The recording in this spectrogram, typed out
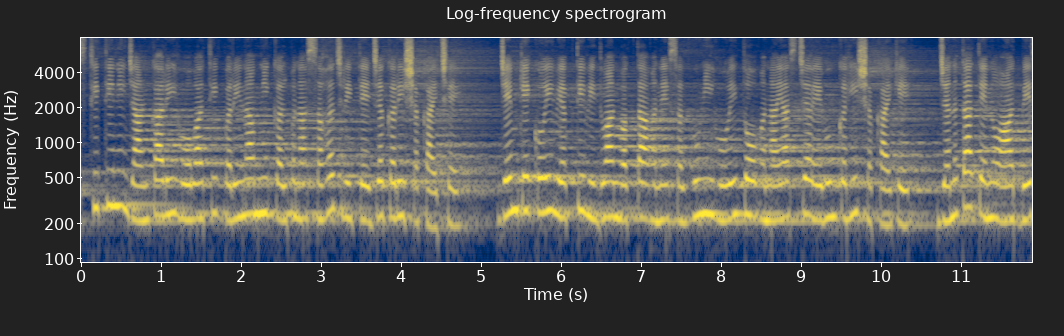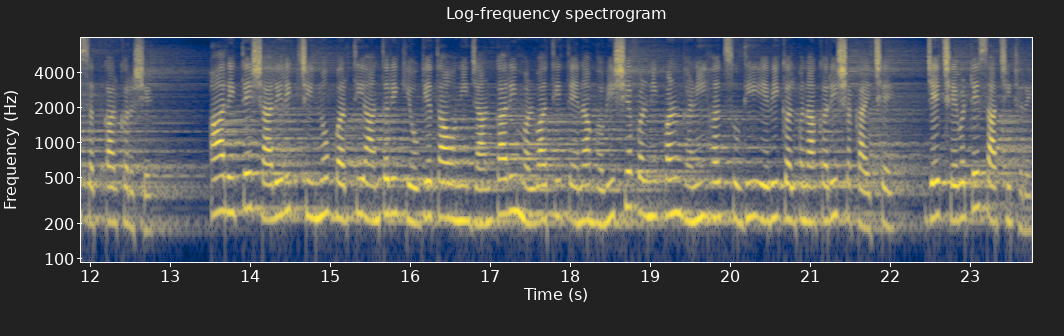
સ્થિતિની જાણકારી હોવાથી પરિણામની કલ્પના સહજ રીતે જ કરી શકાય છે. જેમ કે કોઈ વ્યક્તિ વિદ્વાન વક્તા અને સદગુણી હોય તો અનાયાસ જ એવું કહી શકાય કે, જનતા તેનો આ બે સત્કાર કરશે. આ રીતે શારીરિક ચિહ્નો પરથી આંતરિક યોગ્યતાઓની જાણકારી મળવાથી તેના ભવિષ્ય પરની પણ ઘણી હદ સુધી એવી કલ્પના કરી શકાય છે, જે છેવટે સાચી ઠરે.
